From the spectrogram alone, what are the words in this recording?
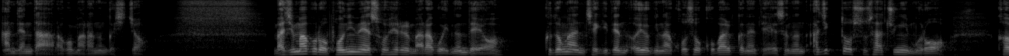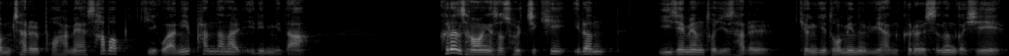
안 된다라고 말하는 것이죠. 마지막으로 본인의 소회를 말하고 있는데요. 그동안 제기된 의혹이나 고소 고발건에 대해서는 아직도 수사 중이므로 검찰을 포함해 사법기관이 판단할 일입니다. 그런 상황에서 솔직히 이런 이재명 도지사를 경기도민을 위한 글을 쓰는 것이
